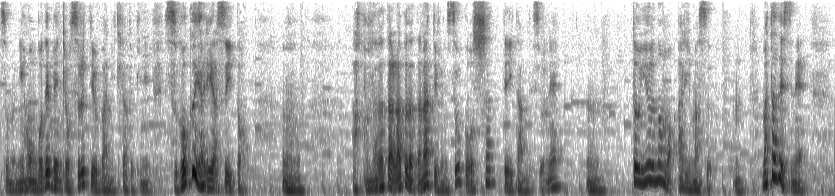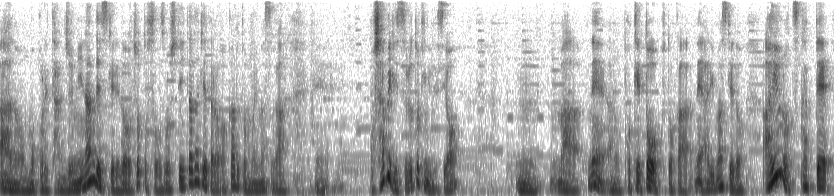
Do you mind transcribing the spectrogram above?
その日本語で勉強するっていう場に来た時にすごくやりやすいと。うんあこんなだったら楽だったなっていうふうにすごくおっしゃっていたんですよね。うん、というのもあります。うん、またですねあのもうこれ単純になんですけれどちょっと想像していただけたらわかると思いますが、えー、おしゃべりする時にですよ、うん、まあねあのポケトークとかねありますけどああいうのを使って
